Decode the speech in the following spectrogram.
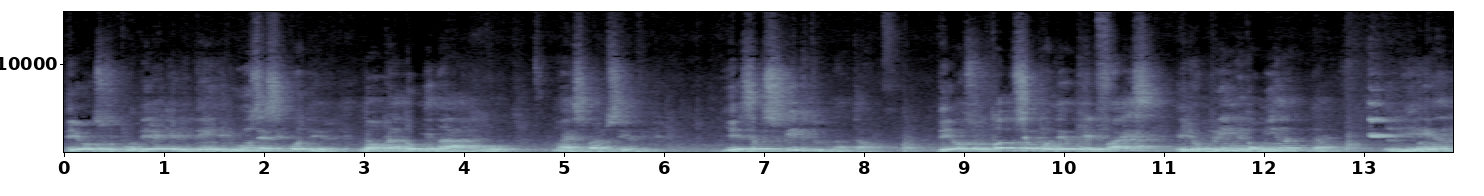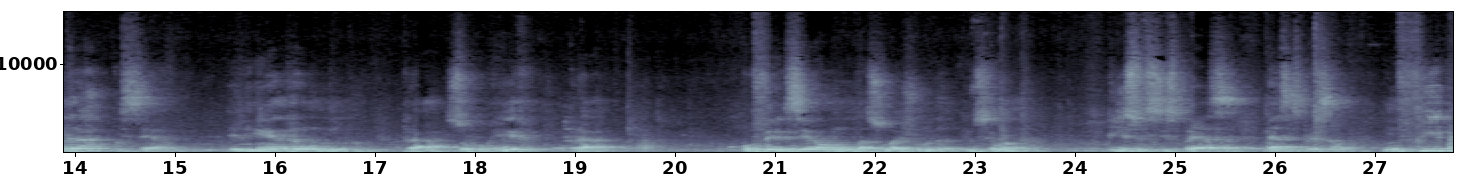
Deus, o poder que ele tem, ele usa esse poder, não para dominar o outro, mas para o servir. E esse é o espírito do Natal. Deus, com todo o seu poder, o que ele faz? Ele oprime, domina? Não. Ele entra e serve. Ele entra no mundo para socorrer, para oferecer ao mundo a sua ajuda e o seu amor. Isso se expressa nessa expressão: um filho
